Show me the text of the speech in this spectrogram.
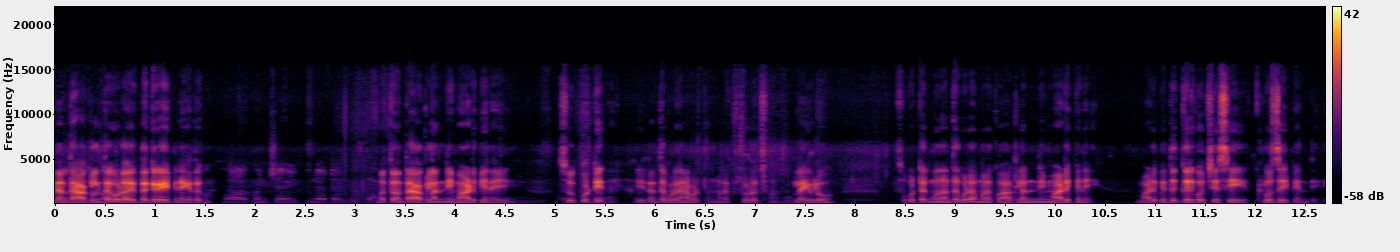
ఇదంతా ఆకులంతా కూడా దగ్గర అయిపోయినాయి కదా? కొంచెం ఇప్పినట్టు అనిపిస్తుంది. మొత్తం అంతా ఆకులన్నీ మాడిపోయినాయి. సో కొట్టి ఇదంతా కూడా కనబడుతుంది మనకు. చూడొచ్చు మనం లైవ్లో సో కొట్టక ముందు అంతా కూడా మనకు ఆకులన్నీ మాడిపోయినాయి. మాడిపోయి దగ్గరికి వచ్చేసి క్లోజ్ అయిపోయింది.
